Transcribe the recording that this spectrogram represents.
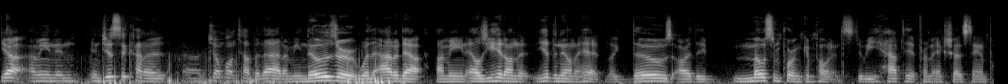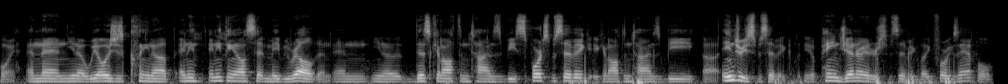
Yeah, I mean, and, and just to kind of uh, jump on top of that, I mean, those are without a doubt. I mean, Els, you hit on the you hit the nail on the head. Like those are the most important components that we have to hit from an exercise standpoint. And then you know we always just clean up any anything else that may be relevant. And you know this can oftentimes be sport specific. It can oftentimes be uh, injury specific. You know, pain generator specific. Like for example,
